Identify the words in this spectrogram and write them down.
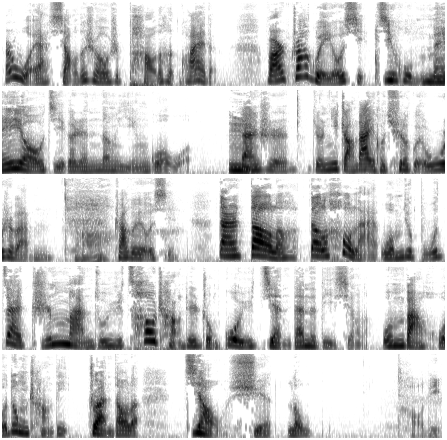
而我呀，小的时候是跑得很快的，玩抓鬼游戏几乎没有几个人能赢过我。但是，就是你长大以后去了鬼屋是吧？嗯，啊抓鬼游戏。但是到了到了后来，我们就不再只满足于操场这种过于简单的地形了，我们把活动场地转到了。教学楼，好的。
